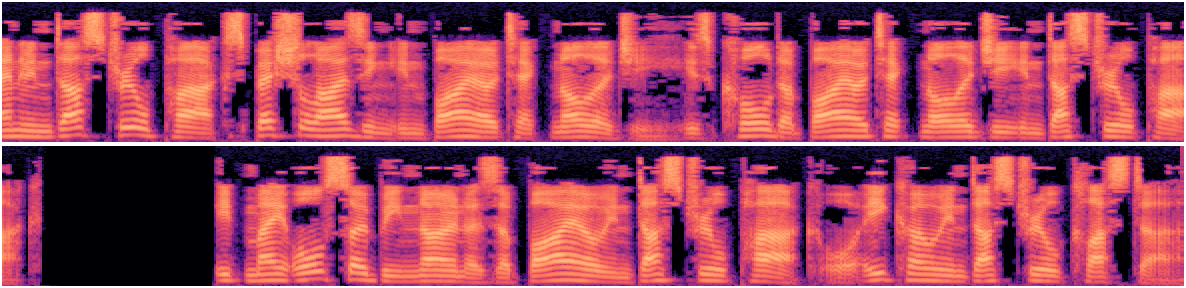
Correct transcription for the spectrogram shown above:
An industrial park specializing in biotechnology is called a biotechnology industrial park. It may also be known as a bio-industrial park or eco-industrial cluster.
